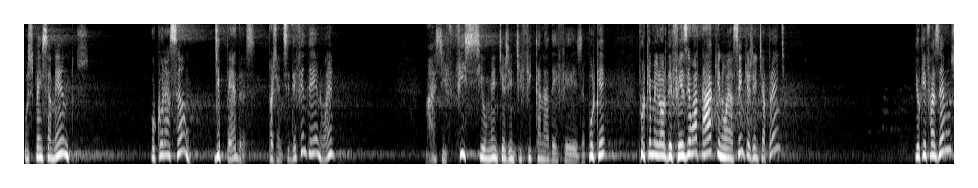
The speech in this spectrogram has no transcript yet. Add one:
os pensamentos, o coração de pedras para a gente se defender, não é? Mas dificilmente a gente fica na defesa. Por quê? Porque a melhor defesa é o ataque, não é assim que a gente aprende? E o que fazemos?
